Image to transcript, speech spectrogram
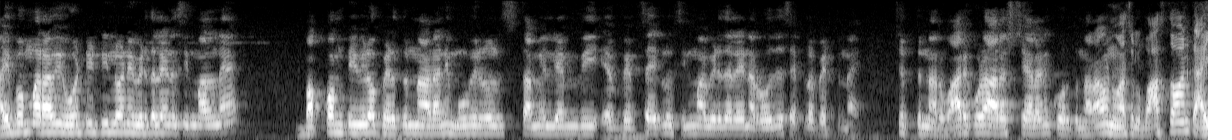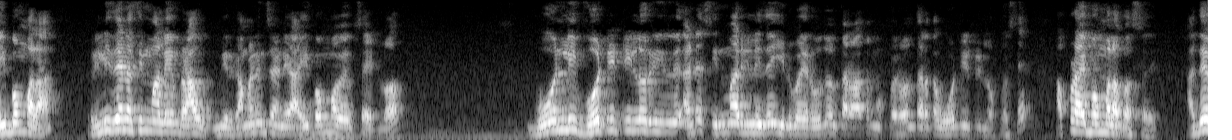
ఐబొమ్మ రవి ఓటీటీలోనే విడుదలైన సినిమాలనే బప్పం టీవీలో పెడుతున్నాడని మూవీ రూల్స్ తమిళ్ ఎంవి వెబ్సైట్లు సినిమా విడుదలైన రోజు సెట్లో పెడుతున్నాయి. చెప్తున్నారు. వారు కూడా అరెస్ట్ చేయాలని కోరుతున్నారు. అవును అసలు వాస్తవానికి ఐబొమ్మల? రిలీజ్ అయిన సినిమాలు ఏం రావు. మీరు గమనించండి ఐబొమ్మ వెబ్సైట్లో ఓన్లీ ఓటీటీలో రిలీజ్ అంటే సినిమా రిలీజ్ అయ్యి ఇరవై రోజుల తర్వాత ముప్పై రోజుల తర్వాత ఓటీటీలోకి వస్తే అప్పుడు ఐబొమ్మలకు వస్తుంది. అదే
